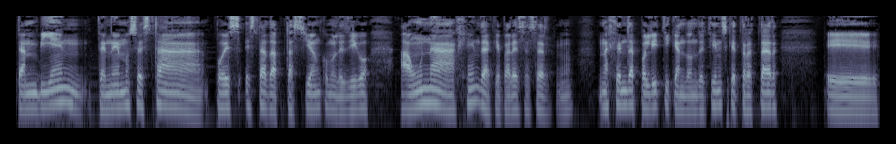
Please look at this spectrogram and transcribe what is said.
también tenemos esta, pues, esta adaptación, como les digo, a una agenda que parece ser, ¿no? Una agenda política en donde tienes que tratar, eh,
